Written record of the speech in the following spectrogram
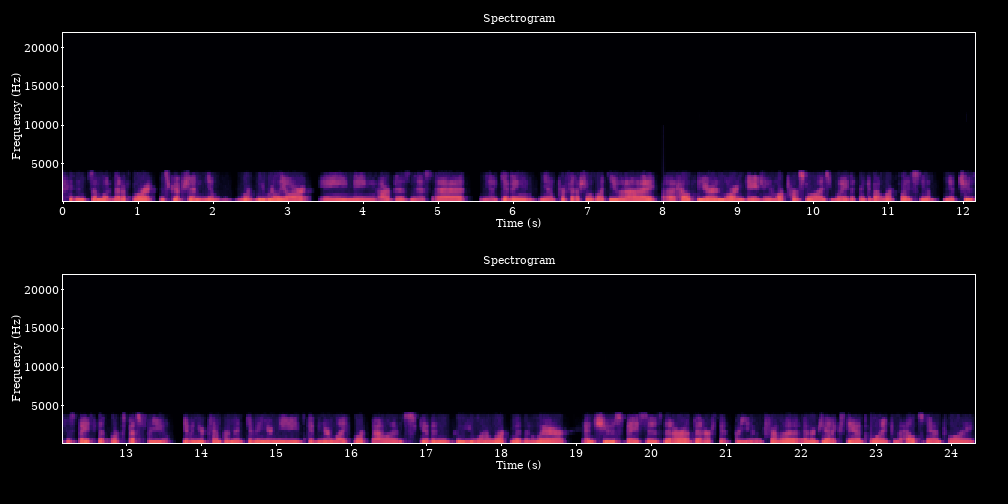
and somewhat metaphoric description, you know, we really are aiming our business at, you know, giving, you know, professionals like you and I a healthier and more engaging and more personalized way to think about workplace. You know, you know choose the space that works best for you, given your temperament, given your needs, given your life work balance, given who you want to work with and where and choose spaces that are a better fit for you from an energetic standpoint, from a health standpoint,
